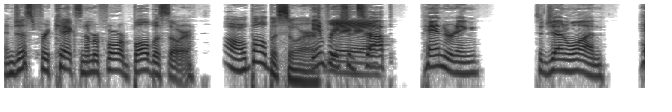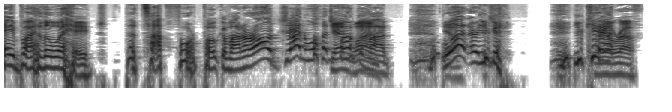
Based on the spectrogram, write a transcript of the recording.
And just for kicks, number four, Bulbasaur. Oh, Bulbasaur. Game Freak should stop pandering to Gen 1. Hey, by the way, the top four Pokemon are all Gen 1 Gen Pokemon. What are you going You can't. rough.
